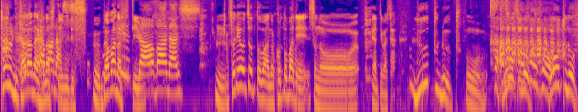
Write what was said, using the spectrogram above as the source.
取るに足らない話っていう意味です。うん、ダ話っていう。ダ話。うん、それをちょっとまああの言葉で、その、やってました。ループループ。うん。あ、そうそうそうそう。ロープロープ。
